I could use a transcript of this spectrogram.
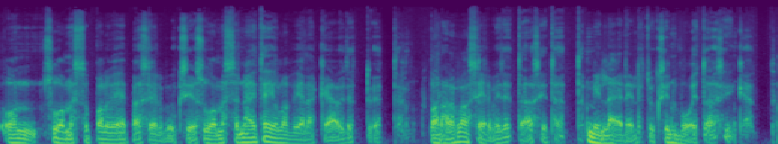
on Suomessa paljon epäselvyyksiä. Suomessa näitä ei ole vielä käytetty, että parhaillaan selvitetään sitä, että millä edellytyksin voitaisiin käyttää.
